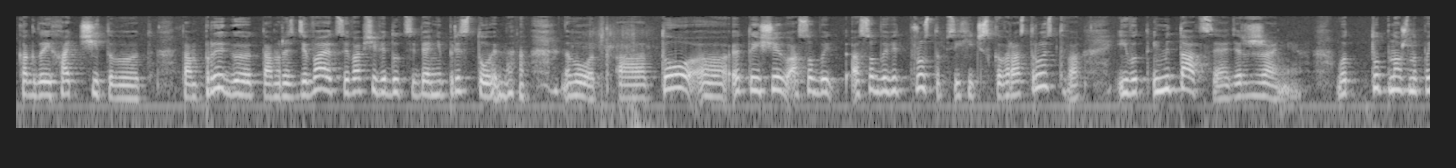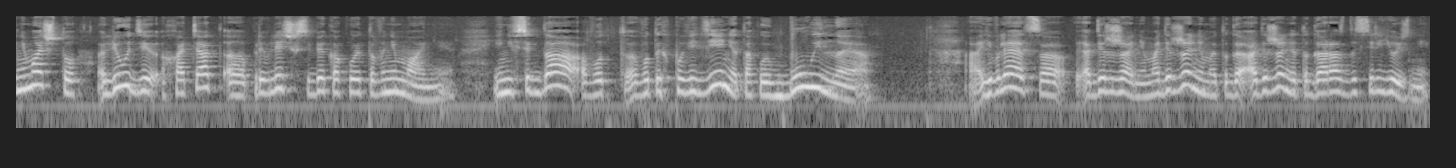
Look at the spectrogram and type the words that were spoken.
когда их отчитывают, там прыгают, там раздеваются и вообще ведут себя непристойно, вот, а, то э, это еще особый, особый вид просто психического расстройства и вот имитация одержания. Вот тут нужно понимать, что люди хотят привлечь к себе какое-то внимание. И не всегда вот, вот их поведение такое буйное а, является одержанием. Одержанием это, одержание это гораздо серьезнее.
